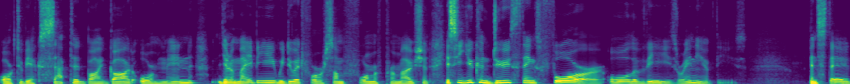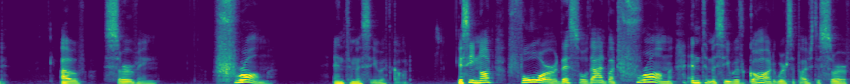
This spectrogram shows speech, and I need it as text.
or to be accepted by God or men. You know, maybe we do it for some form of promotion. You see, you can do things for all of these or any of these instead of serving from intimacy with God. You see, not for this or that, but from intimacy with God, we're supposed to serve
